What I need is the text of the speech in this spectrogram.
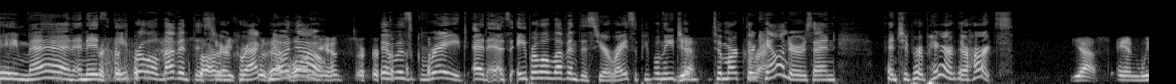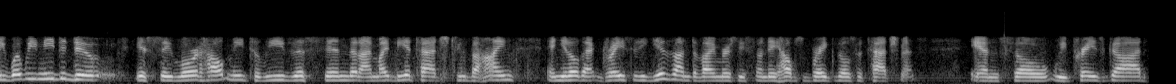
Amen. And it's April 11th this year, correct? no, no. it was great. And it's April 11th this year, right? So people need to, Yes, to mark their calendars and, and to prepare their hearts. Yes, and we what we need to do is say, Lord, help me to leave this sin that I might be attached to behind. And you know that grace that He gives on Divine Mercy Sunday helps break those attachments. And so we praise God,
